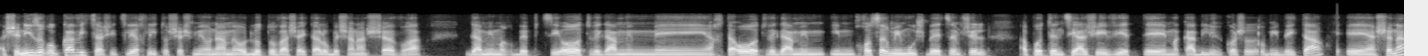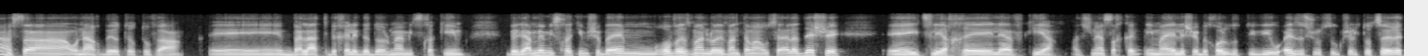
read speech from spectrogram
השני זה רוקאביצה שהצליח להתאושש מעונה מאוד לא טובה שהייתה לו בשנה שעברה. גם עם הרבה פציעות וגם עם uh, החטאות וגם עם, עם חוסר מימוש בעצם של הפוטנציאל שהביא את uh, מכבי לרכוש אותו מביתר. Uh, השנה עשה עונה הרבה יותר טובה, uh, בלט בחלק גדול מהמשחקים, וגם במשחקים שבהם רוב הזמן לא הבנת מה הוא עושה על הדשא, uh, הצליח uh, להבקיע. אז שני השחקנים האלה שבכל זאת הביאו איזשהו סוג של תוצרת,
